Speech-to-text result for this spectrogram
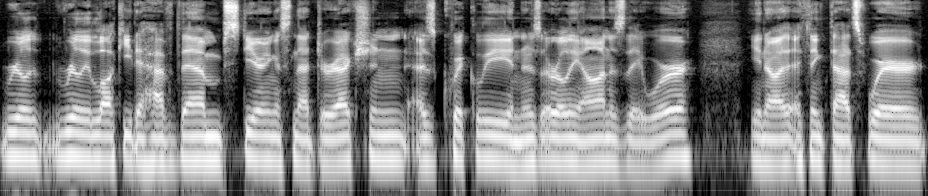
really really lucky to have them steering us in that direction as quickly and as early on as they were. You know, I, I think that's where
